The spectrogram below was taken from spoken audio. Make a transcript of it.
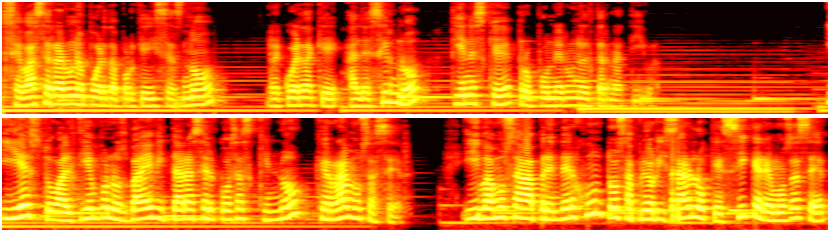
se va a cerrar una puerta porque dices no, Recuerda que al decir no, tienes que proponer una alternativa. Y esto al tiempo nos va a evitar hacer cosas que no querramos hacer. Y vamos a aprender juntos a priorizar lo que sí queremos hacer,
